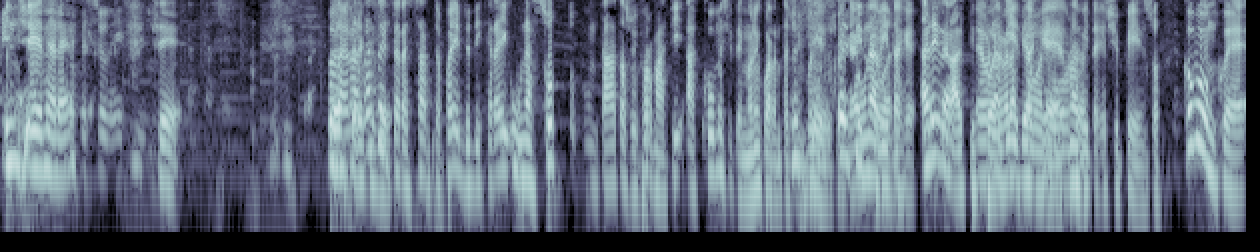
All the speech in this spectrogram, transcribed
in genere. Professionisti. Sì. Può Beh, essere no, questo così. è interessante. Poi dedicherei una sottopuntata sui formati a come si tengono i 45 Sì, giri. Perché è una vita che arriverà il è pippone, una, ve vita che, è una vita che ci penso. Comunque,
